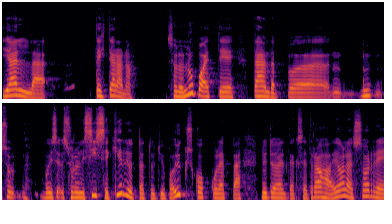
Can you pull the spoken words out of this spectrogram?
jälle tehti ära noh. Sulle lubati, tähendab sul või sul oli sisse kirjutatud juba üks kokkulepe, nüüd öeldakse, et raha ei ole, sorry,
